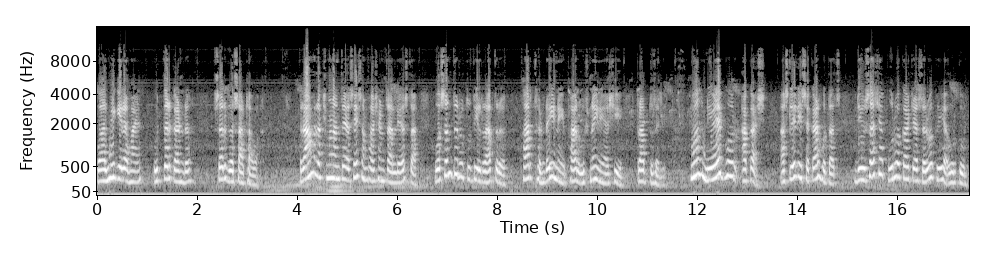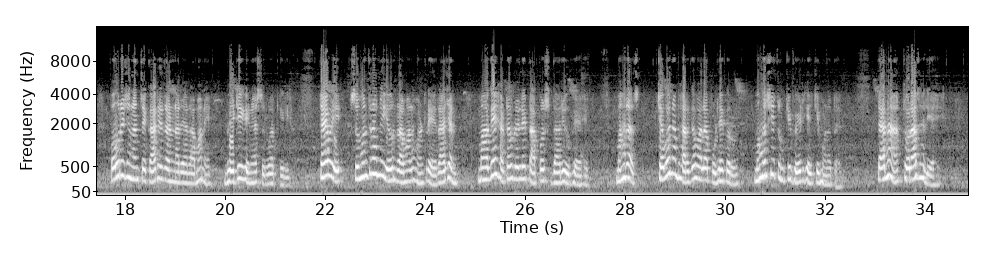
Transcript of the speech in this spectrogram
वाल्मिकी रामायण उत्तरकांड सर्ग साठावा. राम लक्ष्मणांचे असे संभाषण चालले असता वसंत ऋतूतील रात्र फार थंडईने फार उष्णईने अशी प्राप्त झाली. मग निळेभोर आकाश असलेली सकाळ होताच दिवसाच्या पूर्वकाळच्या सर्व क्रिया उरकून पौरजनांचे कार्य जाणणाऱ्या रामाने भेटी घेण्यास सुरुवात केली. त्यावेळी सुमंत्राने येऊन रामाला म्हटले राजन मागे हटवलेले तापस दारी उभे आहेत. महाराज चवन भार्गवाला पुढे करून महर्षी तुमची भेट घ्यायची म्हणत आहेत. त्यांना त्वरा झाली आहे.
